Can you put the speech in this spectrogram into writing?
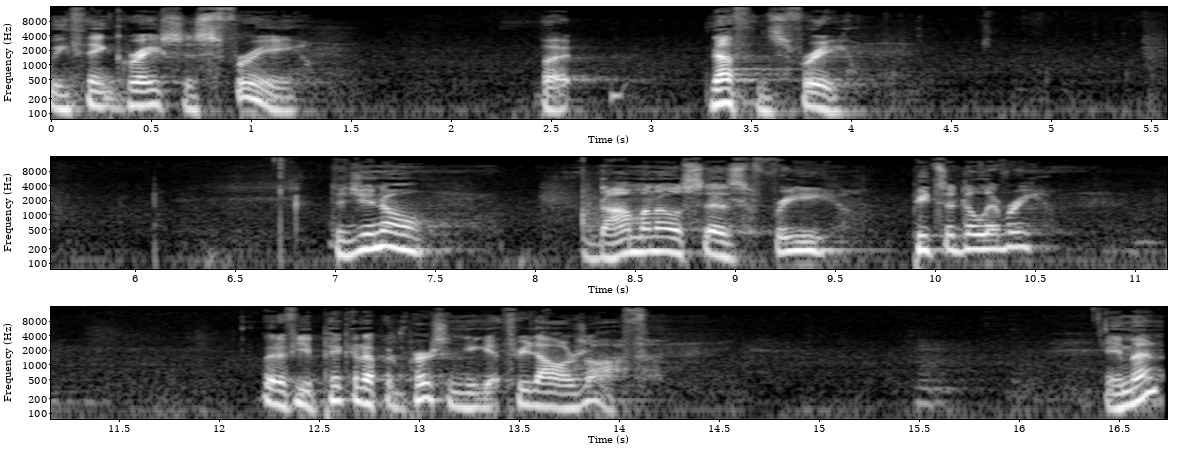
we think grace is free but nothing's free. Did you know Domino says free pizza delivery? But if you pick it up in person, you get $3 off. Amen?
